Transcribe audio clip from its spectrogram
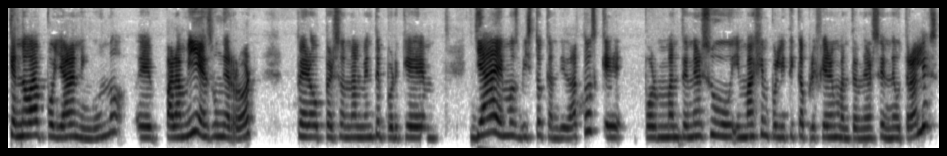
que no va a apoyar a ninguno. Eh, para mí es un error, pero personalmente porque ya hemos visto candidatos que por mantener su imagen política prefieren mantenerse neutrales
